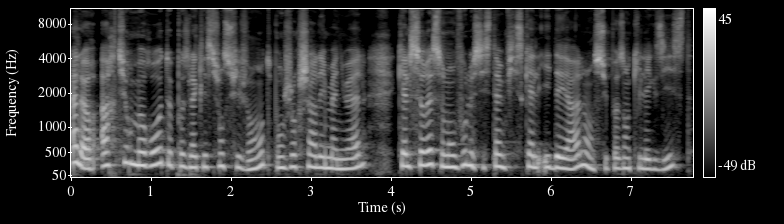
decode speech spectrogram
Alors, Arthur Moreau te pose la question suivante. Bonjour Charles Emmanuel. Quel serait selon vous le système fiscal idéal, en supposant qu'il existe?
